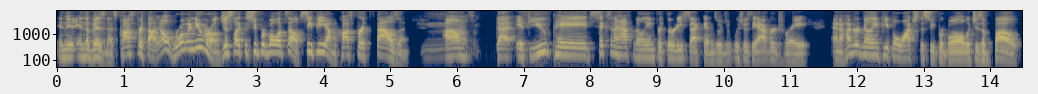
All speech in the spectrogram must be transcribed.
in the in the business cost per thousand. Oh, Roman numeral, just like the Super Bowl itself. CPM cost per thousand. Um, Thousand. That if you paid six and a half million for 30 seconds, which, which was the average rate, and 100 million people watched the Super Bowl, which is about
